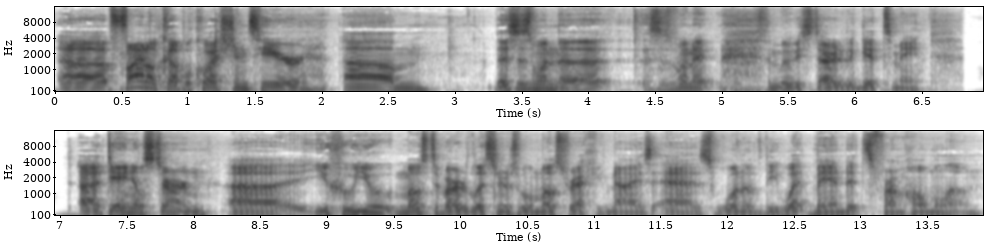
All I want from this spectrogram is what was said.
Uh, final couple questions here. Um, this is when the this is when it the movie started to get to me. Uh, Daniel Stern, uh, you, who you most of our listeners will most recognize as one of the wet bandits from Home Alone.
